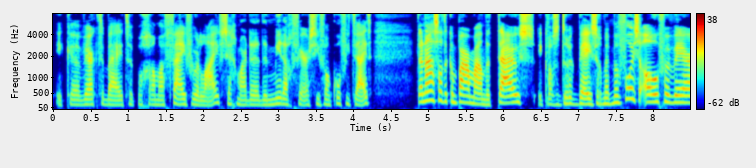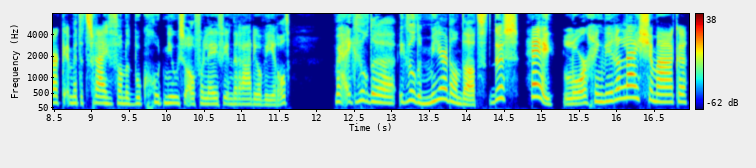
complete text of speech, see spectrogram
Ik uh, werkte bij het programma 5 uur live, zeg maar de, de middagversie van Koffietijd. Daarna zat ik een paar maanden thuis. Ik was druk bezig met mijn voice-over werk en met het schrijven van het boek Goed Nieuws over leven in de radiowereld. Maar ik wilde, ik wilde meer dan dat. Dus, hey, Lor ging weer een lijstje maken.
